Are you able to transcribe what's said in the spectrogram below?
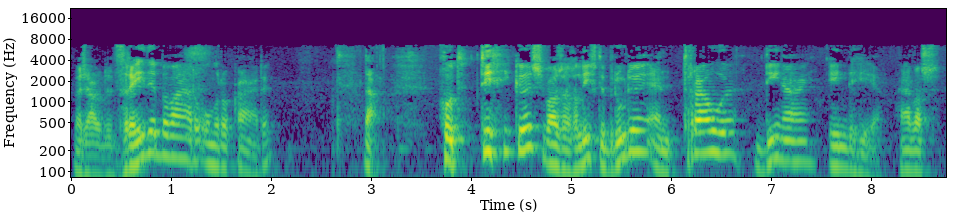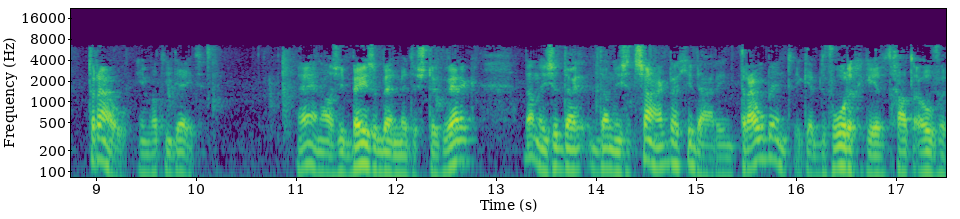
We zouden vrede bewaren onder elkaar. Hè? Nou, goed. Tychicus was een geliefde broeder en trouwe dienaar in de Heer. Hij was trouw in wat hij deed. En als je bezig bent met een stuk werk, dan is, het, dan is het zaak dat je daarin trouw bent. Ik heb de vorige keer het gehad over,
